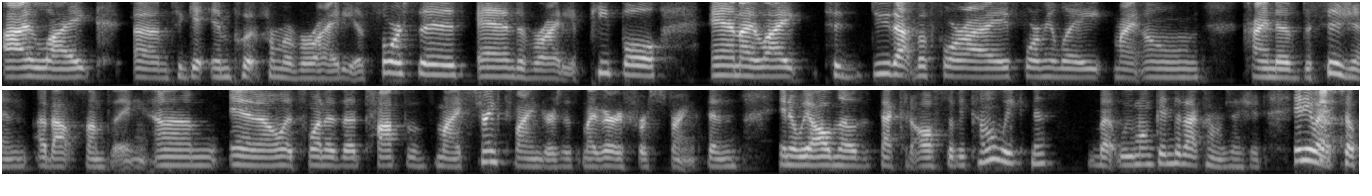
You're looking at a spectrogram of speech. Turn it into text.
I like um, to get input from a variety of sources and a variety of people. And I like to do that before I formulate my own kind of decision about something. Um, you know, it's one of the top of my strength finders. It's my very first strength. And, you know, we all know that that could also become a weakness, but we won't get into that conversation. Anyway, so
